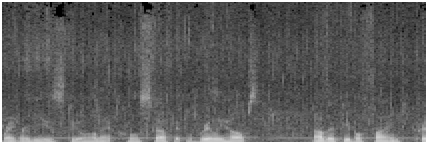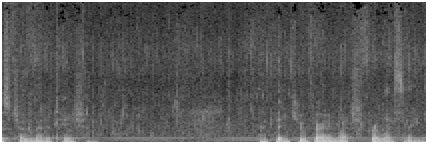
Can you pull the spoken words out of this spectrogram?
write reviews, do all that cool stuff. It really helps other people find Christian meditation. And thank you very much for listening.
